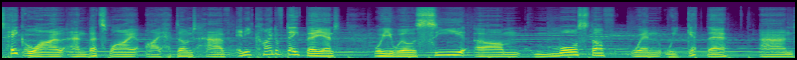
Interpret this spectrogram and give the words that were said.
take a while and that's why I don't have any kind of date there yet. We will see um, more stuff when we get there and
